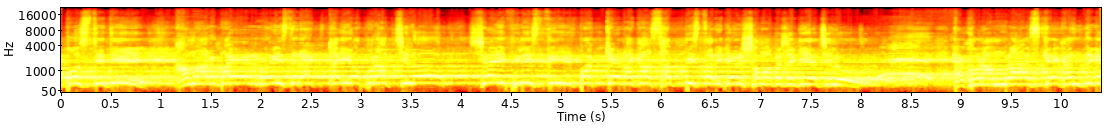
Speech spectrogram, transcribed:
উপস্থিতি আমার ভাইয়ের রইসের একটাই অপরাধ ছিল, সেই ফিলিস্তিনির পক্ষে ঢাকা ছাব্বিশ তারিখের সমাবেশে গিয়েছিল। এখন আমরা আজকে এখান থেকে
